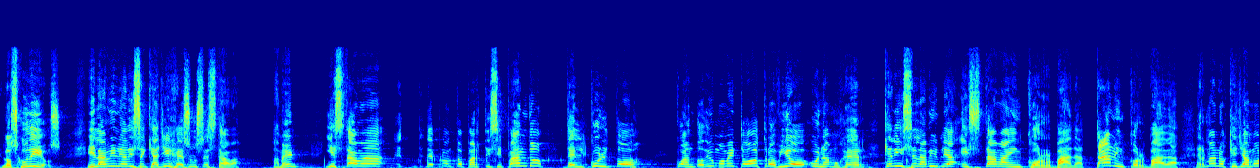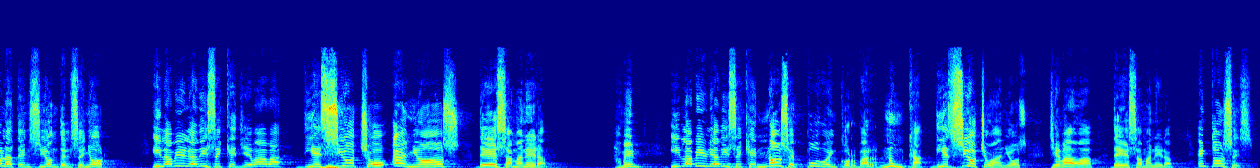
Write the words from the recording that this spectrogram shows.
los judíos. Y la Biblia dice que allí Jesús estaba, amén, y estaba de pronto participando del culto cuando de un momento a otro vio una mujer que dice la Biblia estaba encorvada, tan encorvada, hermano, que llamó la atención del Señor. Y la Biblia dice que llevaba 18 años de esa manera. Amén. Y la Biblia dice que no se pudo encorvar nunca. 18 años llevaba de esa manera. Entonces,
